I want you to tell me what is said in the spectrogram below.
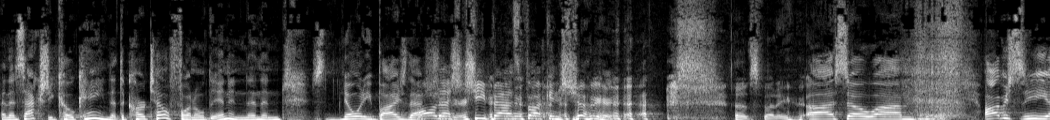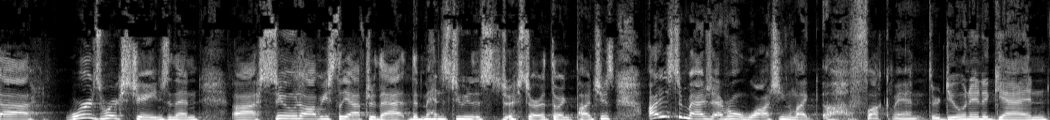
And then it's actually cocaine that the cartel funneled in, and then, then nobody buys that. Oh, sugar. that's cheap ass fucking sugar. That's funny. Uh, so um, obviously, uh, words were exchanged, and then uh, soon, obviously, after that, the men started throwing punches. I just imagine everyone watching, like, oh fuck, man, they're doing it again.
